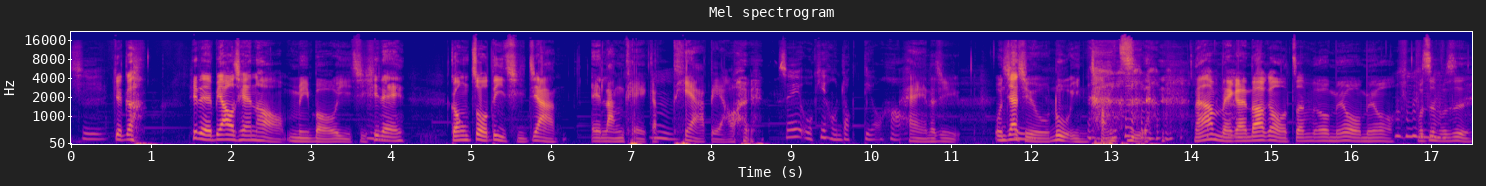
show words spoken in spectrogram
是，结果迄个标签吼，毋是无伊，是迄个讲坐地起价的人客甲嗯拆掉诶，所以有去互录掉吼，嘿，那是。阮家是有录影装置，然后每个人都要跟我争，哦，没有没有，不是不是，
